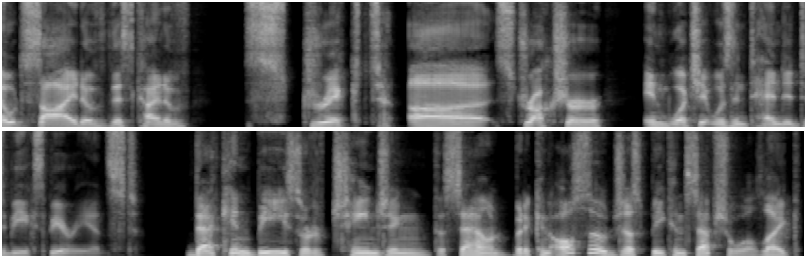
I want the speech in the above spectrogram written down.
outside of this kind of strict uh structure in which it was intended to be experienced. that can be sort of changing the sound, but it can also just be conceptual. Like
